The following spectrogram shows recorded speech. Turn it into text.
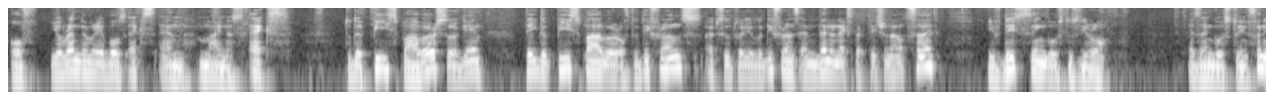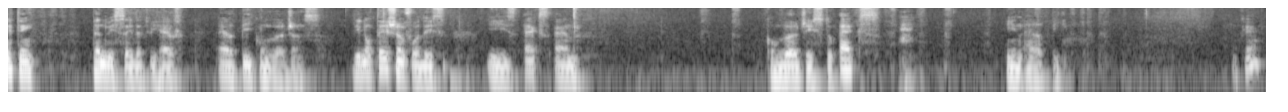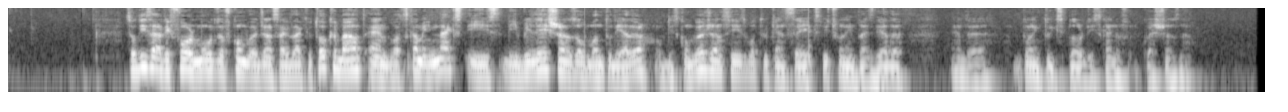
of your random variables xn minus x to the p's power. So again, take the p's power of the difference, absolute value of the difference, and then an expectation outside. If this thing goes to zero, as n goes to infinity, then we say that we have LP convergence. The notation for this is xn converges to X in LP. Okay. So these are the four modes of convergence I would like to talk about and what's coming next is the relations of one to the other of these convergences, what we can say, which one implies the other and uh, going to explore these kind of questions now.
